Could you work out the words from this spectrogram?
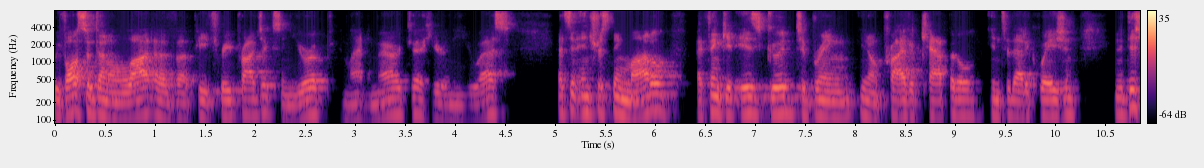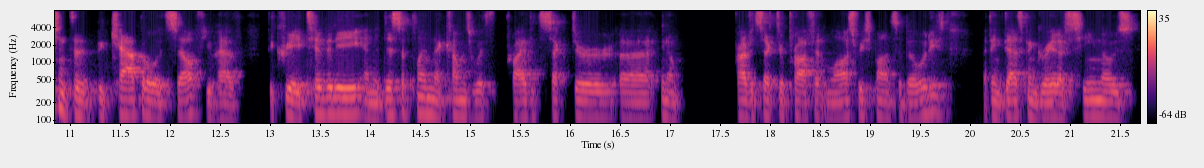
We've also done a lot of uh, P3 projects in Europe, in Latin America, here in the US. That's an interesting model. I think it is good to bring, you know, private capital into that equation. In addition to the capital itself, you have the creativity and the discipline that comes with private sector, uh, you know, private sector profit and loss responsibilities. I think that's been great. I've seen those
